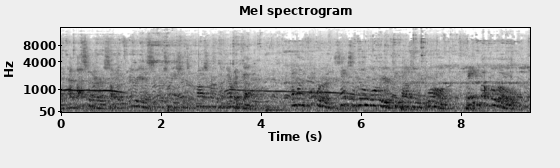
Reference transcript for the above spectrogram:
and ambassadors of the various Nations across North America. Come on forward, Saxonville Warrior 2012, Kate Buffalo,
